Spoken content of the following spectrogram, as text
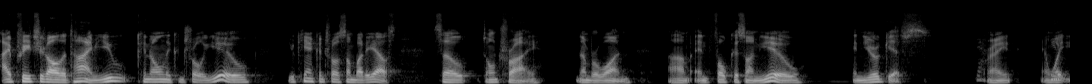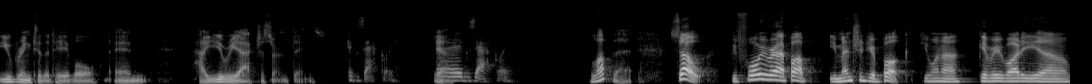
i preach it all the time. You can only control you. You can't control somebody else. So don't try number one um, and focus on you and your gifts yeah. right and yeah. what you bring to the table and how you react to certain things. Exactly. Yeah. Exactly. Love that. So before we wrap up you mentioned your book. Do you want to give everybody uh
